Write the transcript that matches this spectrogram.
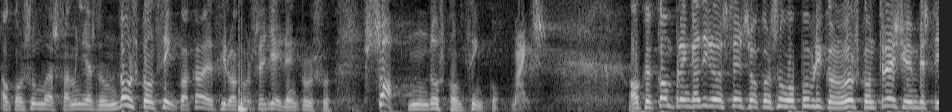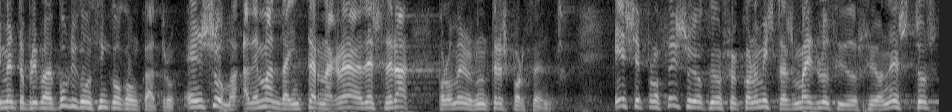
O consumo das familias dun 2,5%, acaba de dicir a conselleira incluso, só nun 2,5% máis. Ao que compra engadir o descenso ao consumo público no 2,3 e o investimento privado e público un 5,4. En suma, a demanda interna grave descerá polo menos un 3%. Ese proceso é o que os economistas máis lúcidos e honestos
